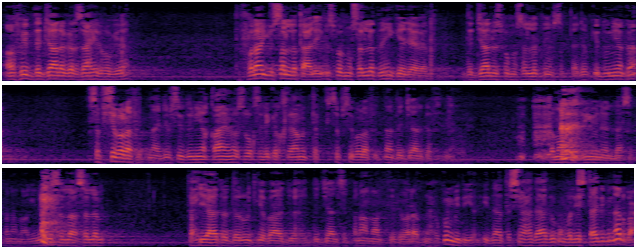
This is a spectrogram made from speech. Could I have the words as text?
اور پھر دجال اگر ظاہر ہو گیا، تو فلاں یوسلط علیہ اس پر مسلط نہیں کیا جائے گا۔ دجال اس پر مسلط نہیں ہو سکتا، جبکہ دنیا کا سب سے بڑا فتنہ ہے۔ جب سے دنیا قائم ہے، اس وقت سے لے کر قیامت تک سب سے بڑا فتنہ دجال کا فتنہ ہے۔ تمام نبیوں نے اللہ سے پناہ مانگی۔ نبی صلی اللہ علیہ وسلم تحیات اور درود کے بعد جو ہے دجال سے پناہ مانگتے تھے اور آپ نے حکم بھی دیا ادا تشہد حکم فلی استعد بن اربع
